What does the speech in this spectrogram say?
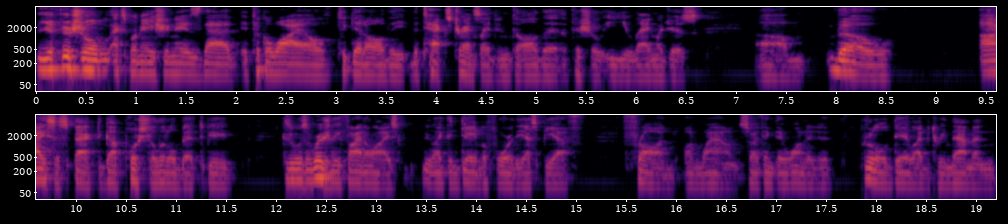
the official explanation is that it took a while to get all the the text translated into all the official EU languages. Um, though I suspect it got pushed a little bit to be because it was originally finalized like the day before the SBF fraud unwound. So I think they wanted to put a little daylight between them and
